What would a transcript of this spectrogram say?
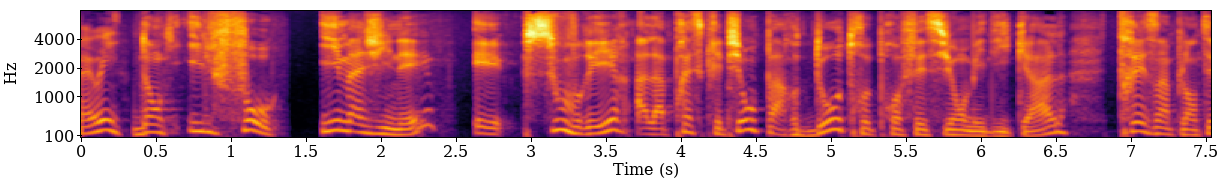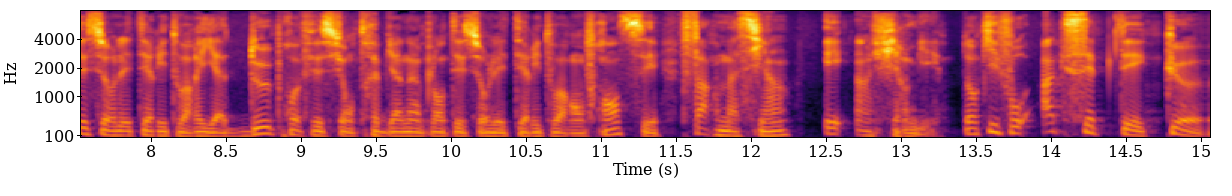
Bah oui. Donc il faut imaginer et s'ouvrir à la prescription par d'autres professions médicales très implantées sur les territoires. il y a deux professions très bien implantées sur les territoires en France, c'est pharmacien et infirmier. Donc il faut accepter que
